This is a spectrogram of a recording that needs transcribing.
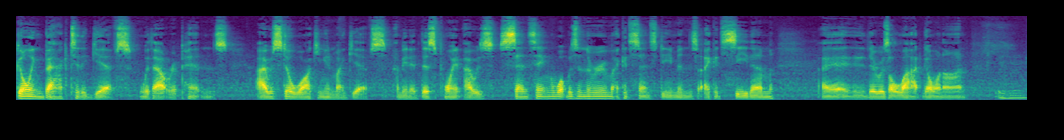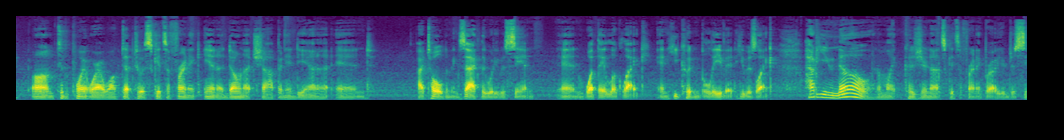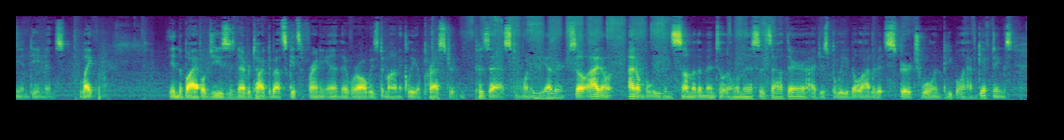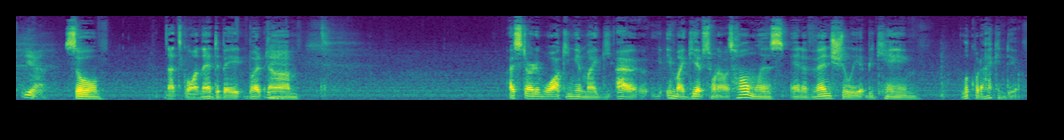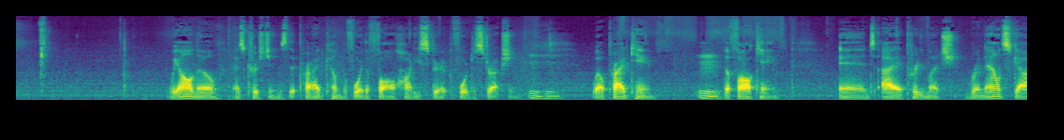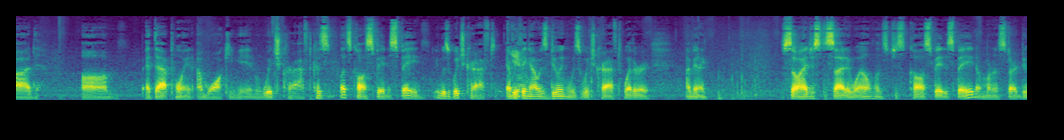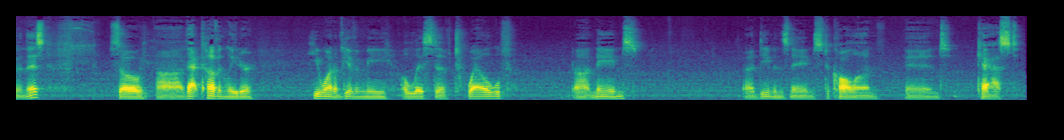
Going back to the gifts without repentance I was still walking in my gifts I mean at this point I was sensing what was in the room I could sense demons I could see them I, there was a lot going on um, to the point where I walked up to a schizophrenic in a donut shop in Indiana and I told him exactly what he was seeing and what they look like. And he couldn't believe it. He was like, How do you know? And I'm like, Because you're not schizophrenic, bro. You're just seeing demons. Like in the Bible, Jesus never talked about schizophrenia. They were always demonically oppressed or possessed, one or the other. So I don't, I don't believe in some of the mental illness that's out there. I just believe a lot of it's spiritual and people have giftings. Yeah. So, not to go on that debate, but um, I started walking in my uh, in my gifts when I was homeless, and eventually it became, look what I can do. We all know, as Christians, that pride come before the fall, haughty spirit before destruction. Well, pride came, the fall came, and I pretty much renounced God um, at that point, I'm walking in witchcraft because let's call a spade a spade. It was witchcraft. Everything Yeah. I was doing was witchcraft. Whether, I mean, I, so I just decided, well, let's just call a spade a spade. I'm going to start doing this. So uh, that coven leader, he wound up giving me a list of twelve uh, names, uh, demons' names to call on and cast.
